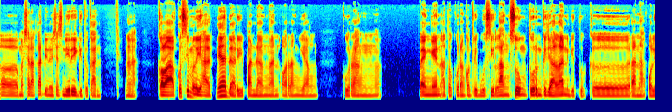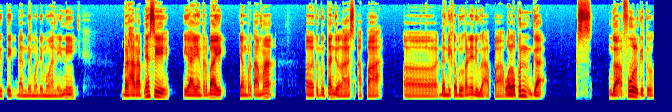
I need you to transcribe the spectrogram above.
eh, masyarakat di Indonesia sendiri gitu kan. Nah, kalau aku sih melihatnya dari pandangan orang yang kurang pengen atau kurang kontribusi langsung turun ke jalan gitu ke ranah politik dan demo-demoan ini berharapnya sih ya yang terbaik. Yang pertama eh, tuntutan jelas apa eh, dan dikabulkannya juga apa. Walaupun nggak nggak full gitu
